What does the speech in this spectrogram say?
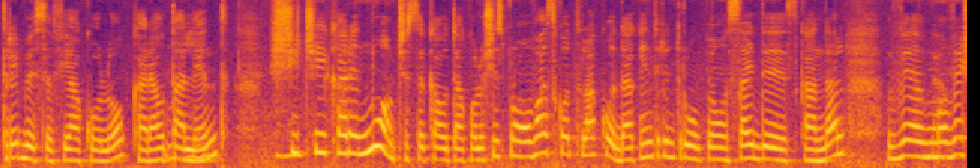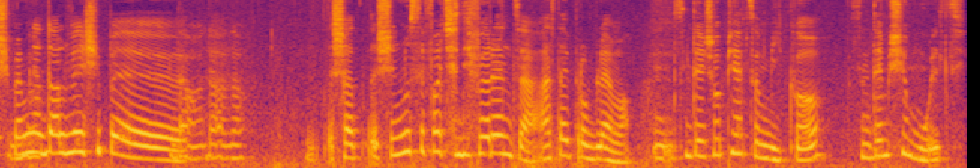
trebuie să fie acolo, care Mhm. au talent, și cei care nu au ce să caute acolo și îți promovați cot la cod. Dacă intri într-un, pe un site de scandal, ve, mă vezi și pe mine, dar îl vezi și pe... Da, da, da. Și, a- și nu se face diferența. Asta e problema. Suntem și o piață mică, suntem și mulți,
